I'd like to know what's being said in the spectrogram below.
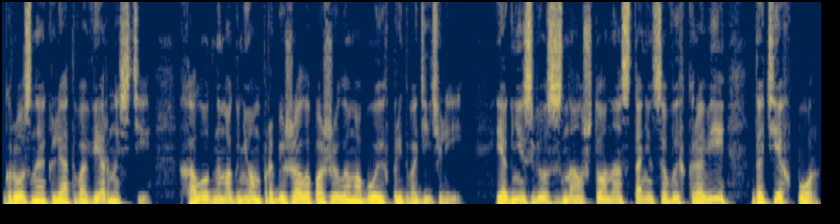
Грозная клятва верности холодным огнем пробежала по жилам обоих предводителей — и огнезвезд знал, что она останется в их крови до тех пор,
